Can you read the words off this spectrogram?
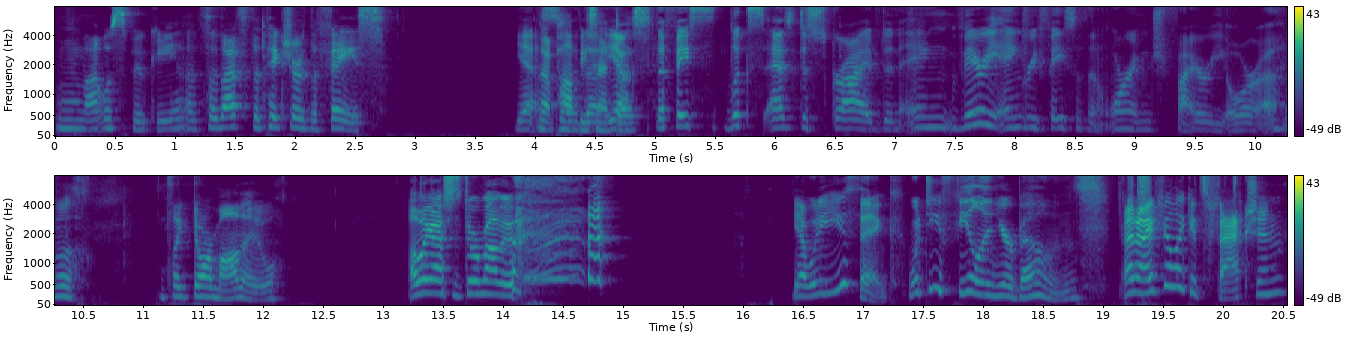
Mm, that was spooky. That- So that's the picture of the face. Yes. That Poppy the, sent yeah, us. The face looks as described an ang- very angry face with an orange, fiery aura. Ugh. It's like Dormammu. Oh my gosh, it's Dormammu. yeah, what do you think? What do you feel in your bones? And I feel like it's faction.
